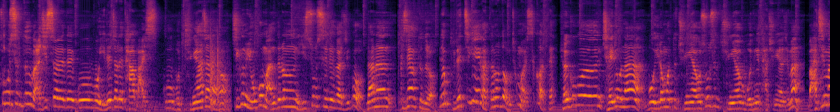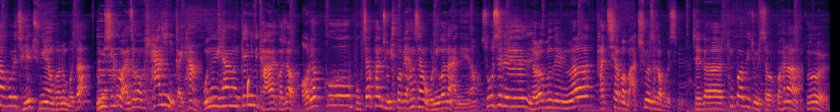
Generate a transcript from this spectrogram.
소스도 맛있어야 되고 뭐 이래저래 다 맛있고 뭐 중요하잖아요. 지금 요거 만들어 놓은 이 소스를 가지고 나는 그 생각도 들어. 그냥 부대찌개에 갖다 넣어도 엄청 맛있을 것 같아. 결국은 재료나 뭐 이런 것도 중요하고 소스도 중요하고 모든 게 다 중요하지만 마지막으로 제일 중요한 거는 뭐다? 음식을 완성하고 향이니까 향. 오늘 향은 깻잎이 다 할 거죠. 어렵고 복잡한 조리법이 항상 옳은 건 아니에요. 소스를 여러분들과 같이 한번 맞추면 서 가보겠습니다. 제가 통밥이 좀 있어갖고 하나, 둘,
